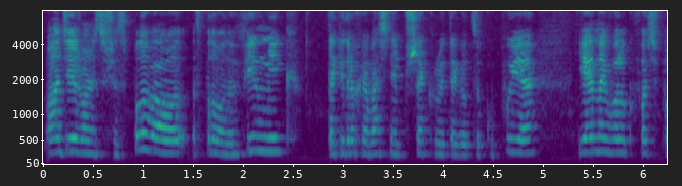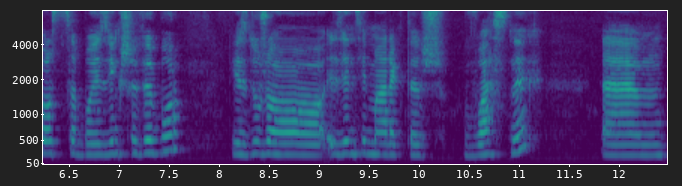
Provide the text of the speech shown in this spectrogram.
Mam nadzieję, że Wam się spodobało, spodobał ten filmik. Taki trochę właśnie przekrój tego, co kupuję. Ja jednak wolę kupować w Polsce, bo jest większy wybór. Jest dużo, jest więcej marek też własnych. Em,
